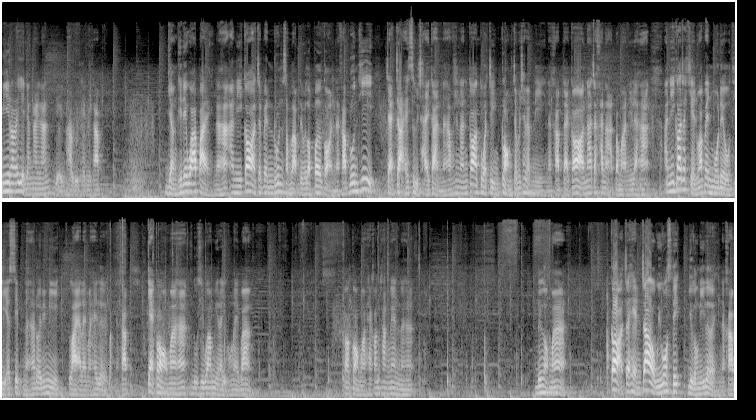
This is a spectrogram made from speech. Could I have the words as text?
มีรายละเอียดยังไงนั้น เดี๋ยวอิงพาไปดูเทปนี้ครับ อย่างที่ได้ว่าไปนะฮะ อันนี้ก็จะเป็นรุ่นสำหรับ developer ก่อนนะครับ รุ่นที่แจกจ่ายให้สื่อใช้กันนะครับ เพราะฉะนั้นก็ตัวจริงกล่องจะไม่ใช่แบบนี้นะครับ แต่ก็น่าจะขนาดประมาณนี้แหละฮะ อันนี้ก็จะเขียนว่าเป็นโมเดล TS10 นะฮะ โดยไม่มีลายอะไรมาให้เลยนะครับ แกะกล่องออกมาฮะ ดูซิว่ามีอะไรอยู่ข้างในบ้าง ก็กล่องมาแพ็คค่อนข้างแน่นนะฮะ ดึงออกมา ก็จะเห็นเจ้า vivo stick อยู่ตรงนี้เลยนะครับ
